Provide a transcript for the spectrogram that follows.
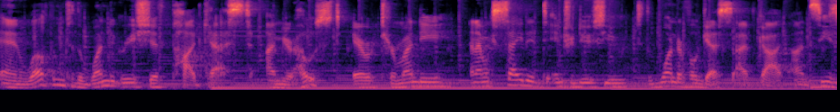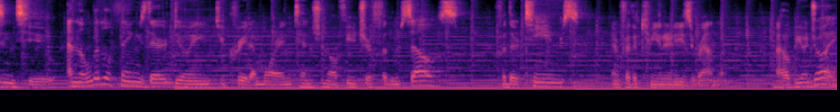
and welcome to the One Degree Shift podcast. I'm your host, Eric Termundi, and I'm excited to introduce you to the wonderful guests I've got on season two and the little things they're doing to create a more intentional future for themselves, for their teams, and for the communities around them. I hope you enjoy.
